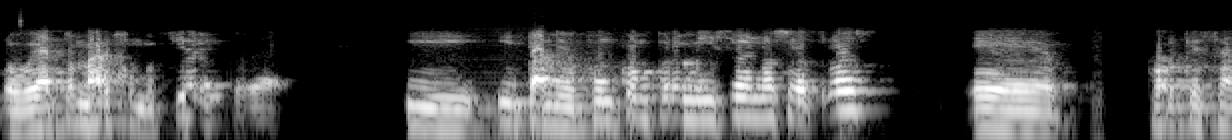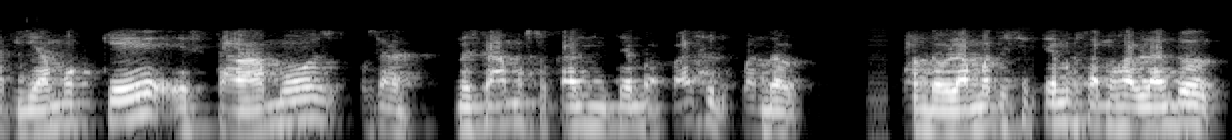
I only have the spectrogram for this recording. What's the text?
lo voy a tomar como cierto. Y, y, también fue un compromiso de nosotros eh, porque sabíamos que estábamos, o sea, no estábamos tocando un tema fácil. Cuando, cuando hablamos de ese tema estamos hablando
